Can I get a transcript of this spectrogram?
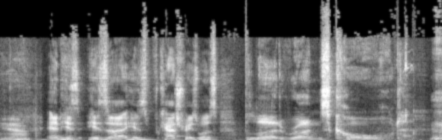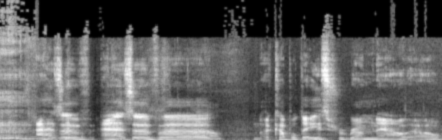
yeah. And his his uh, his catchphrase was "Blood runs cold." As of as of uh, a couple days from now, though,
